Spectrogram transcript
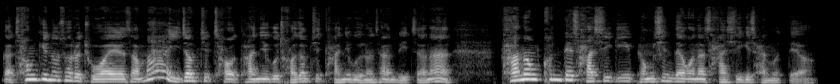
그러니까 청기누설을 좋아해서 막 이 점집 저 다니고 저 점집 다니고 이런 사람들 있잖아. 단언컨대 자식이 병신되거나 자식이 잘못돼요.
